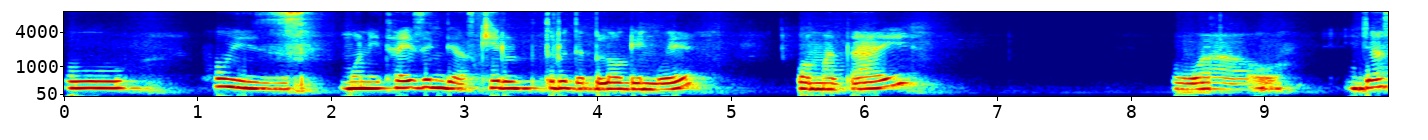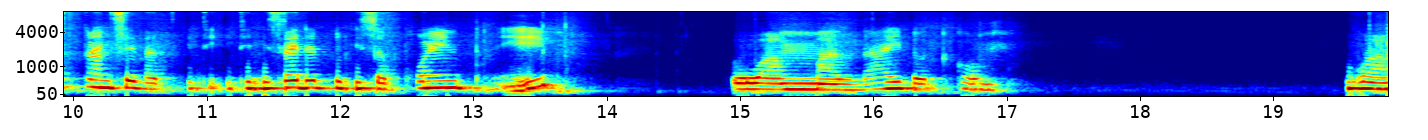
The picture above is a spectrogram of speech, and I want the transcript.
who who is monetizing their skill through the blogging way. Wamadhai. Wow. You just can't say that it, it decided to disappoint me. Wamadhai.com. Wow,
